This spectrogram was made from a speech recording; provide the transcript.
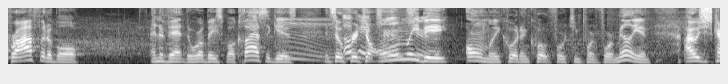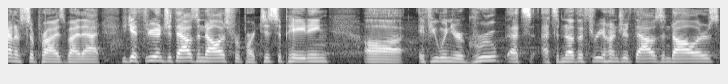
profitable an event the World Baseball Classic is. and so for it Hmm. to true, only true. be only quote unquote 14.4 million, I was just kind of surprised by that. You get $300,000 for participating. Uh, if you win your group, that's that's another $300,000.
